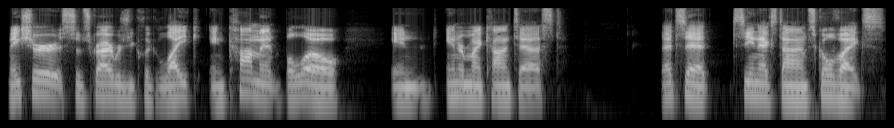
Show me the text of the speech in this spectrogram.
Make sure subscribers you click like and comment below and enter my contest. That's it. See you next time. Skull Vikes.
